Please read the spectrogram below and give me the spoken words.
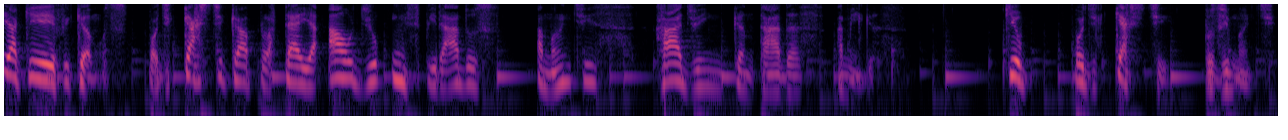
E aqui ficamos. Podcastica, plateia, áudio inspirados, amantes, rádio encantadas, amigas. Que o podcast vos imante.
